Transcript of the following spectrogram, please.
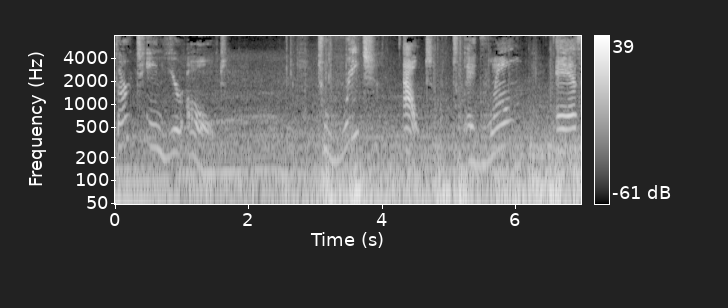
13 year old to reach out to a grown ass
